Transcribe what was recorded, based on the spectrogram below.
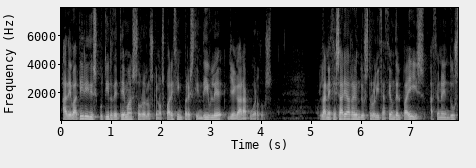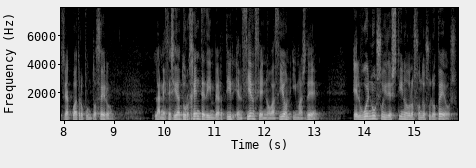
a debatir y discutir de temas sobre los que nos parece imprescindible llegar a acuerdos la necesaria reindustrialización del país hacia una industria 4.0, la necesidad urgente de invertir en ciencia, innovación y más D, el buen uso y destino de los fondos europeos,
